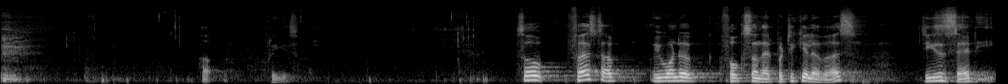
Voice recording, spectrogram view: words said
uh, oh, previous. So, first up, we want to focus on that particular verse. Jesus said,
